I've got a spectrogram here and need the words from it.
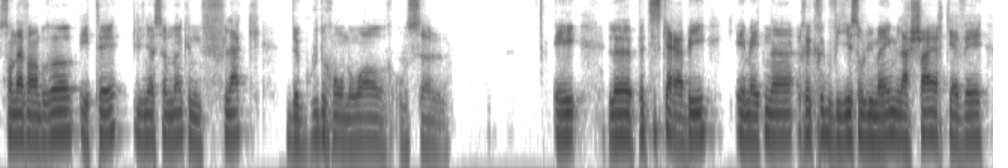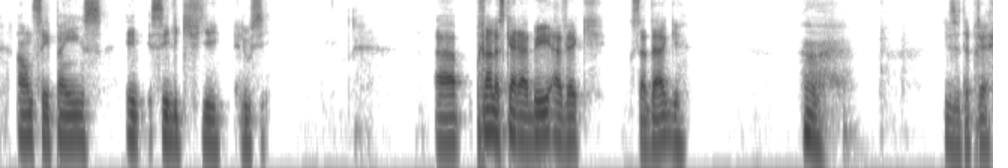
son avant-bras était. Il n'y a seulement qu'une flaque de goudron noir au sol. Et le petit scarabée est maintenant recroquevillé sur lui-même. La chair qu'il avait entre ses pinces s'est liquéfiée, elle aussi. Elle prend le scarabée avec sa dague. Ils étaient prêts.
